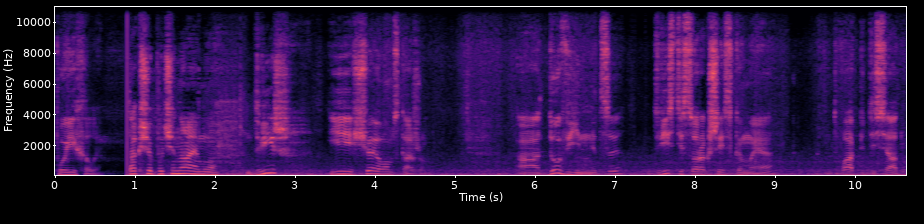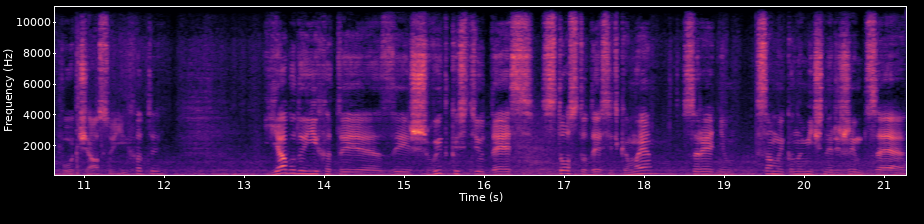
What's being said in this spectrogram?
Поїхали. Так що починаємо двіж. І що я вам скажу? А, до Вінниці 246 км, 2,50 по часу їхати. Я буду їхати зі швидкістю десь 100-110 км в середньому. Саме економічний режим це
